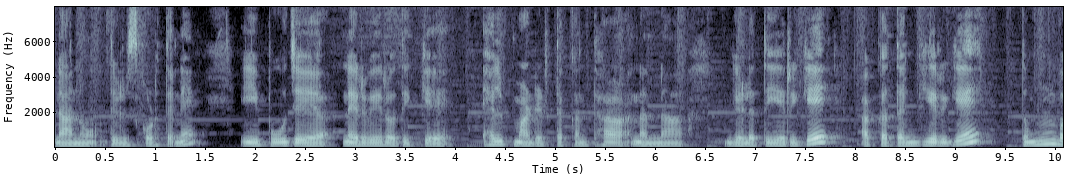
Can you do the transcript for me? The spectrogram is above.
ನಾನು ತಿಳಿಸ್ಕೊಡ್ತೇನೆ. ಈ ಪೂಜೆಯ ನೆರವೇರೋದಕ್ಕೆ ಹೆಲ್ಪ್ ಮಾಡಿರ್ತಕ್ಕಂಥ ನನ್ನ ಗೆಳತಿಯರಿಗೆ, ಅಕ್ಕ ತಂಗಿಯರಿಗೆ ತುಂಬ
